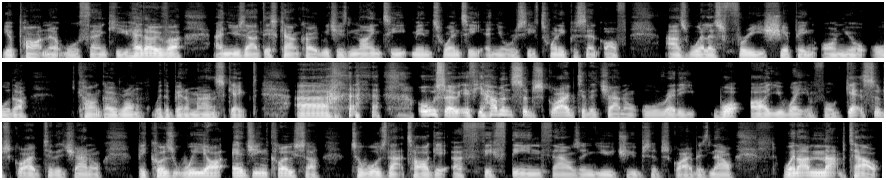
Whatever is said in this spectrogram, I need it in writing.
your partner will thank you. Head over and use our discount code, which is 90min20, and you'll receive 20% off as well as free shipping on your order can't go wrong with a bit of manscaped. Uh, also if you haven't subscribed to the channel already what are you waiting for? Get subscribed to the channel because we are edging closer towards that target of 15,000 YouTube subscribers. Now when I mapped out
